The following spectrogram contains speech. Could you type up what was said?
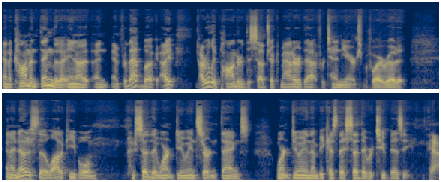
And a common thing that I, you know and, and for that book i i really pondered the subject matter of that for 10 years before i wrote it. And i noticed that a lot of people who said they weren't doing certain things weren't doing them because they said they were too busy. Yeah.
